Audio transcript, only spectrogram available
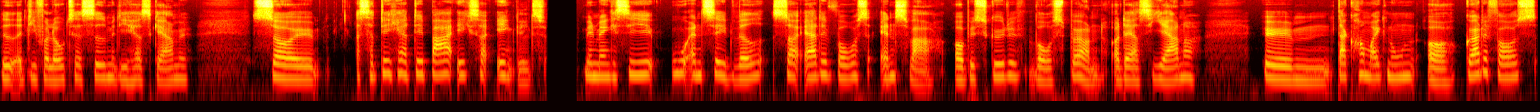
ved at de får lov til at sidde med de her skærme. Så øh, så det her, det er bare ikke så enkelt. Men man kan sige, uanset hvad, så er det vores ansvar at beskytte vores børn og deres hjerner – Øhm, der kommer ikke nogen og gør det for os.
